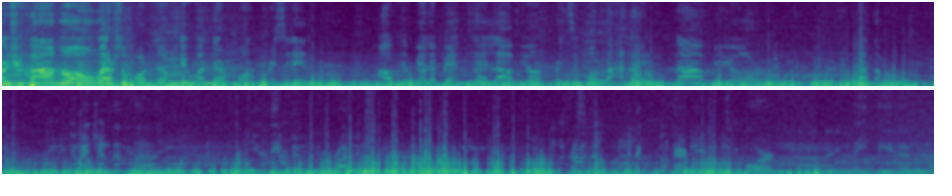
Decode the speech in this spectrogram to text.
from Chicago. We're supporting the wonderful president of the Philippines. I love your principle and I love your. You mentioned that uh, you live in the province where uh, President-elect Duterte was born uh, in Leyte. And uh,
